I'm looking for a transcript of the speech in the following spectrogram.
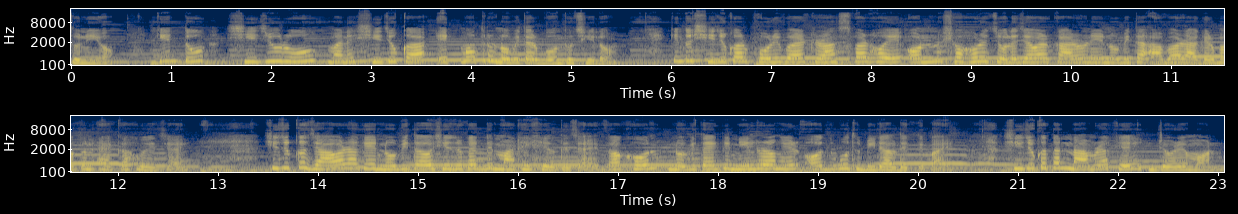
সুনিও। কিন্তু সিজুরু মানে সিজুকা একমাত্র নবিতার বন্ধু ছিল। কিন্তু সিজুকার পরিবার ট্রান্সফার হয়ে অন্য শহরে চলে যাওয়ার কারণে নবিতা আবার আগের মতন একা হয়ে যায়। সিজুকা যাওয়ার আগে নবিতা ও সিজুকা একদিন মাঠে খেলতে যায়। তখন নবিতা একটি নীল রঙের অদ্ভুত বিড়াল দেখতে পায়। সিজুকা তার নাম রাখে ডোরেমন।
